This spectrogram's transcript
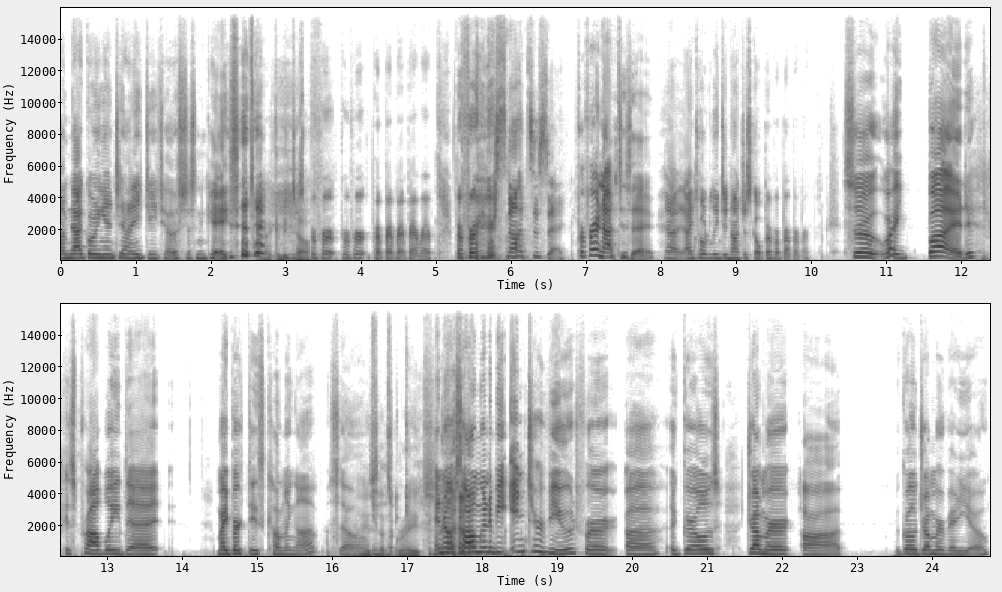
I'm not going into any details just in case. that can be tough. prefer prefer prefer prefer prefers not to say. Prefer not to say. Yeah, I totally did not just go. So like bud is probably that my birthday's coming up. So Nice. That's like- great. and also I'm gonna be interviewed for uh, a girls drummer uh, girl drummer video.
